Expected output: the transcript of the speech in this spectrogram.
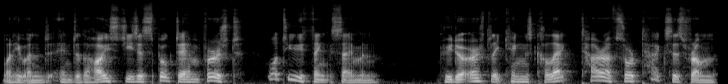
When he went into the house, Jesus spoke to him first. What do you think, Simon? Who do earthly kings collect tariffs or taxes from?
